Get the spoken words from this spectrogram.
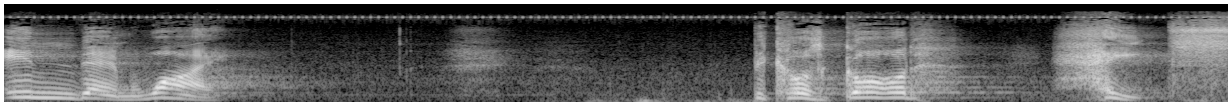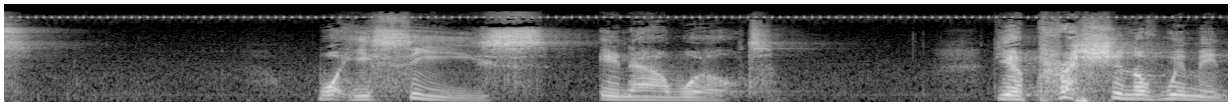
in them. Why? Because God hates what he sees in our world the oppression of women,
